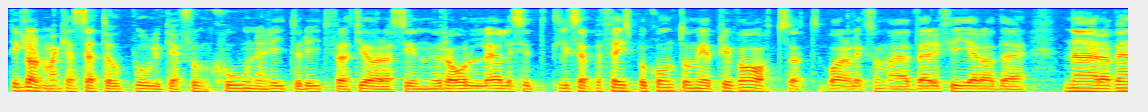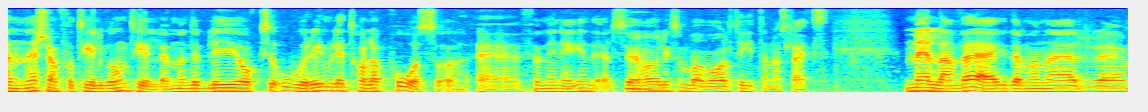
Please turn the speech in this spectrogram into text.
det är klart att man kan sätta upp olika funktioner hit och dit för att göra sin roll eller sitt till exempel Facebook-konto mer privat så att bara liksom är verifierade nära vänner som får tillgång till det. Men det blir ju också orimligt att hålla på så eh, för min egen del. Så jag har mm. liksom bara valt att hitta någon slags mellanväg där man är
